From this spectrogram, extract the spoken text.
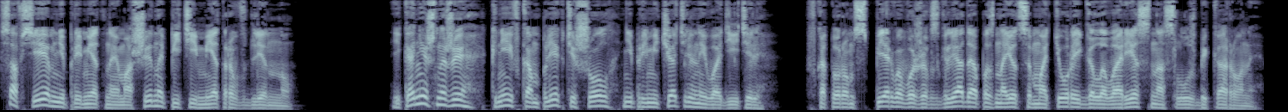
Совсем неприметная машина пяти метров в длину. И, конечно же, к ней в комплекте шел непримечательный водитель, в котором с первого же взгляда опознается матерый головорез на службе короны.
